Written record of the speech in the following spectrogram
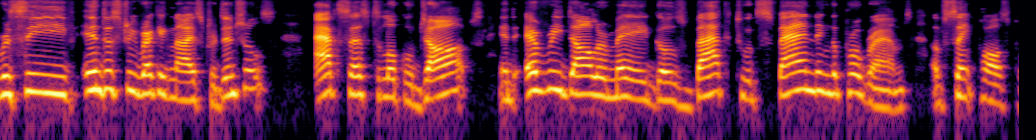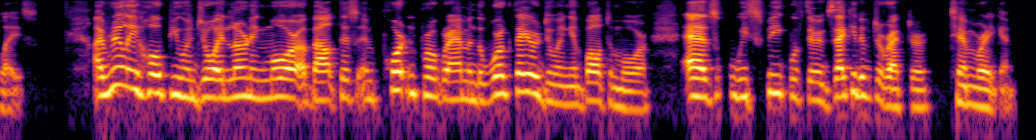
receive industry recognized credentials, access to local jobs, and every dollar made goes back to expanding the programs of St. Paul's Place. I really hope you enjoy learning more about this important program and the work they are doing in Baltimore as we speak with their executive director, Tim Reagan.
